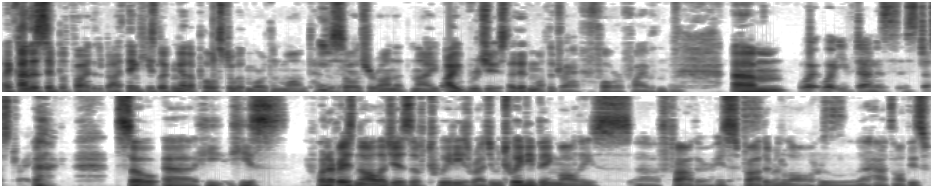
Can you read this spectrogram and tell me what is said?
I kind of simplified it, but I think he's looking at a poster with more than one type Yeah. of soldier on it, and I, I reduced. I didn't want to draw four or five of them. Mm. Um, What what you've done is, is just right. so uh, he he's whatever his knowledge is of Tweedy's regiment. Tweedy being Molly's uh, father, his Yes. father-in-law, who uh, had all these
